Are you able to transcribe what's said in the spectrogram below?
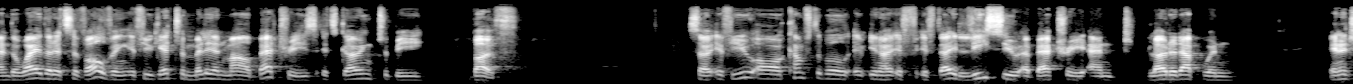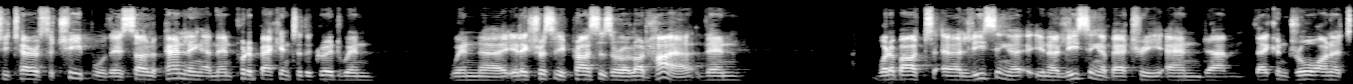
And the way that it's evolving, if you get to million mile batteries, it's going to be both. So if you are comfortable, you know, if, if they lease you a battery and load it up when energy tariffs are cheap or there's solar paneling and then put it back into the grid when, when uh, electricity prices are a lot higher, then what about uh, leasing a, you know, leasing a battery and um, they can draw on it,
